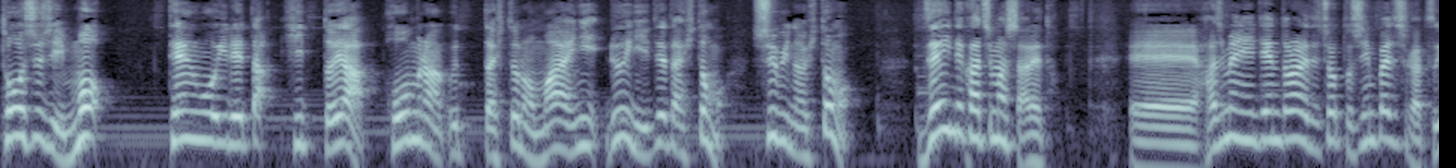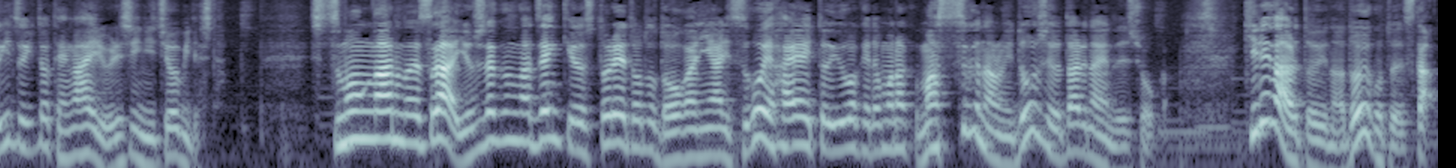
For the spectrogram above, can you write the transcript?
投手陣も点を入れたヒットやホームラン打った人の前に塁に出た人も守備の人も全員で勝ちましたねと。えー、初めに点取られてちょっと心配でしたが次々と点が入り嬉しい日曜日でした。質問があるのですが吉田君が全球ストレートと動画にありすごい速いというわけでもなくまっすぐなのにどうして打たれないのでしょうか。キレがあるというのはどういうことですか。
